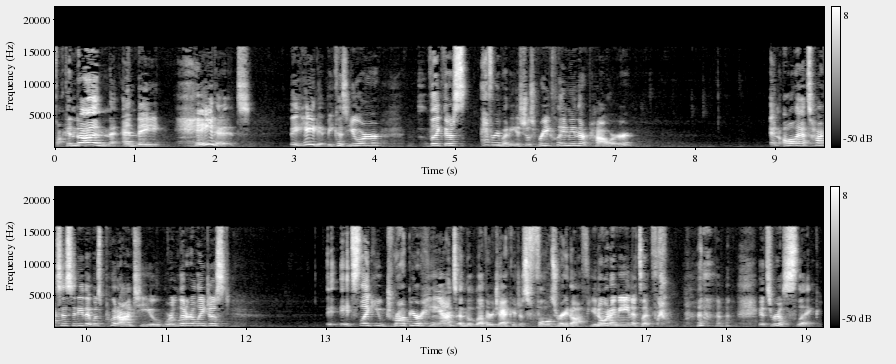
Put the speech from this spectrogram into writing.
fucking done. And they hate it. They hate it because you're like, there's everybody is just reclaiming their power. And all that toxicity that was put onto you, we're literally just, it's like you drop your hands and the leather jacket just falls right off. You know what I mean? It's like, it's real slick.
